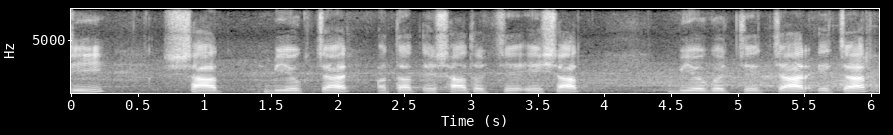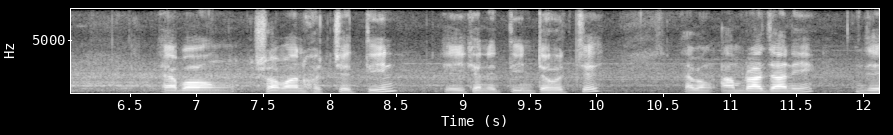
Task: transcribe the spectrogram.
ডি সাত বিয়োগ চার, অর্থাৎ এ সাত হচ্ছে এ সাত, বিয়োগ হচ্ছে চার এ চার এবং সমান হচ্ছে তিন। এইখানে তিনটে হচ্ছে এবং আমরা জানি যে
